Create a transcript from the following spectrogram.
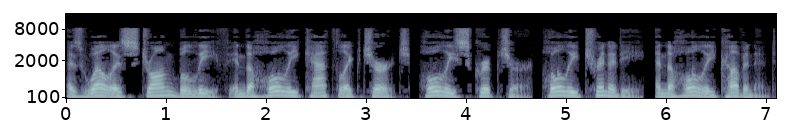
as well as strong belief in the Holy Catholic Church, Holy Scripture, Holy Trinity, and the Holy Covenant.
